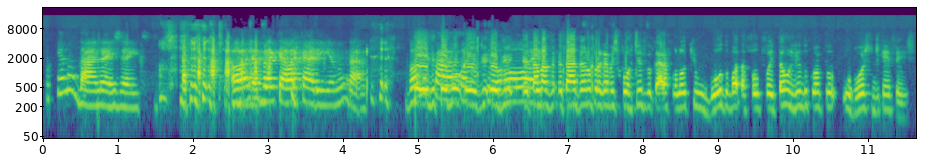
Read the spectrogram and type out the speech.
Por que não dá, né, gente? Olha para aquela carinha, não dá. Vamos teve, falar teve, eu, vi, eu, vi, eu, tava, eu tava vendo um programa esportivo que o cara falou que o gol do Botafogo foi tão lindo quanto o rosto de quem fez.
